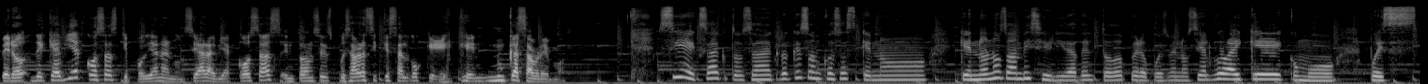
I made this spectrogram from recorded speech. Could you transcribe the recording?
pero de que había cosas que podían anunciar, había cosas, entonces pues ahora sí que es algo que, que nunca sabremos. Sí, exacto, o sea, creo que son cosas que no que no nos dan visibilidad del todo, pero pues bueno, si algo hay que como pues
